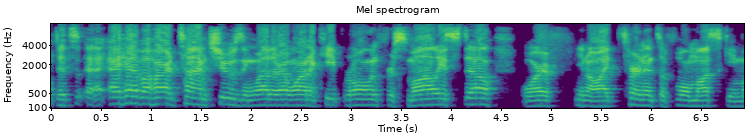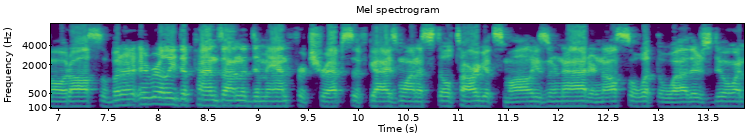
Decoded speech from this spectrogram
it's I have a hard time choosing whether I want to keep rolling for smallies still, or if you know I turn into full musky mode also. But it, really depends on the demand for trips. If guys want to still target smallies or not, and also what the weather's doing.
